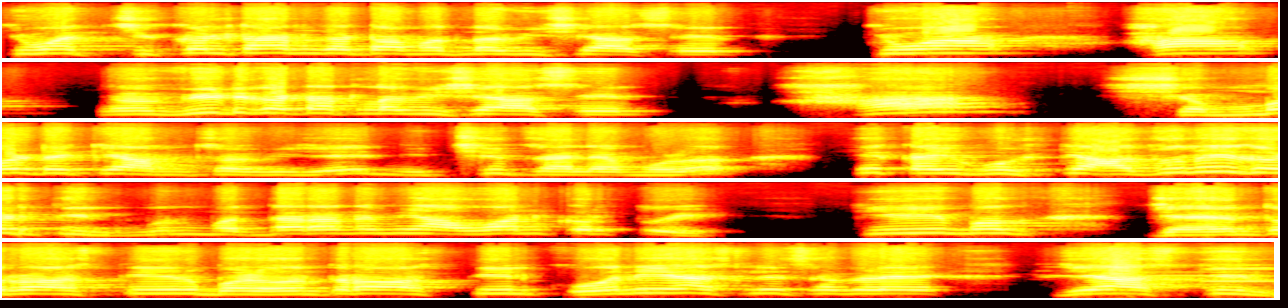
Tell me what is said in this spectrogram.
किंवा चिकलठाण गटामधला विषय असेल किंवा हा वीट गटातला विषय असेल हा शंभर टक्के आमचा विजय निश्चित झाल्यामुळं हे काही गोष्टी अजूनही घडतील म्हणून मतदारांना मी आव्हान करतोय. की मग जयंतराव असतील बळवंतराव असतील कोणी असले सगळे जे असतील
